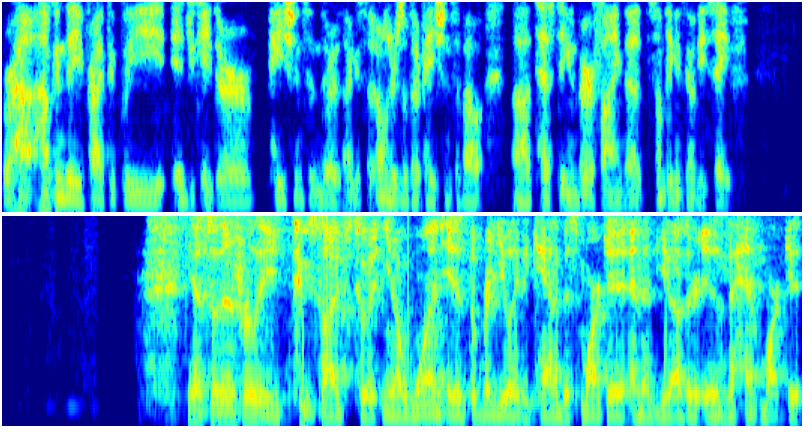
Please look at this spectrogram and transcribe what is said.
or how, how can they practically educate their patients and their, I guess, the owners of their patients about uh, testing and verifying that something is going to be safe? Yeah, so there's really two sides to it. You know, one is the regulated cannabis market, and then the other is the hemp market.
